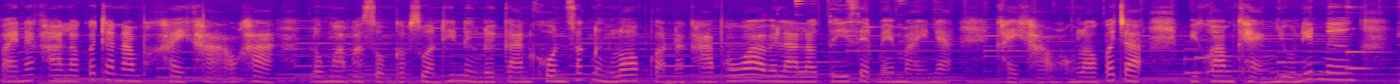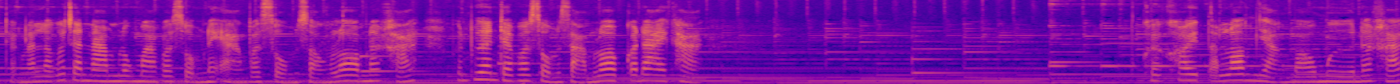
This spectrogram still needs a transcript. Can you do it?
ไปนะคะ เราก็จะนำไข่ขาวค่ะ ลงมาผสมกับส่วนที่หนึ่งโดยการคนสักหนึ่งรอบก่อนนะคะ เพราะว่าเวลาเราตีเสร็จใหม่ๆเนี่ยไข่ขาวของเราก็จะมีความแข็งอยู่นิดนึง จากนั้นเราก็จะนำลงมาผสมในอ่างผสม 2 รอบนะคะ เพื่อนๆจะผสม 3 รอบก็ได้ค่ะค่อยๆ ตะล่อมอย่างเบามือนะคะ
